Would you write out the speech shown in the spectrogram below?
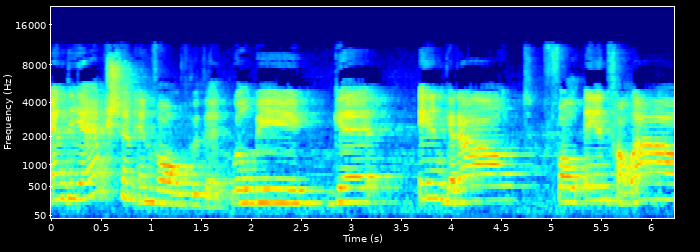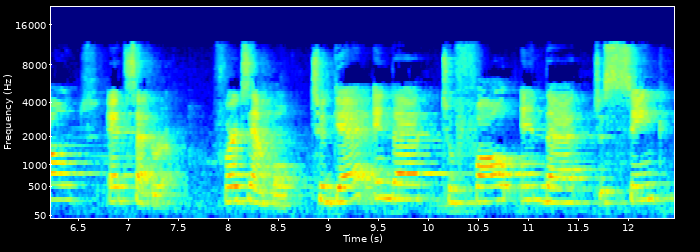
And the action involved with it will be get in, get out, fall in, fall out, etc. For example, to get in debt, to fall in debt, to sink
